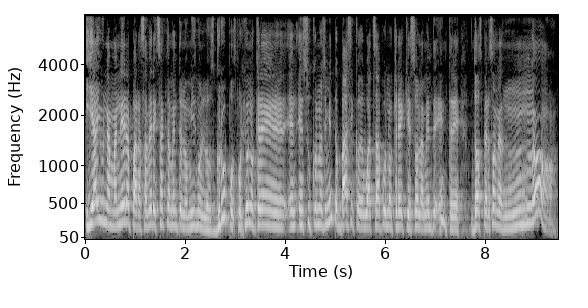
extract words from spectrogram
Y hay una manera para saber exactamente lo mismo en los grupos, porque uno cree, en, su conocimiento básico de WhatsApp, uno cree que solamente entre dos personas. No.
